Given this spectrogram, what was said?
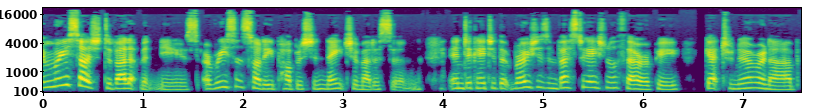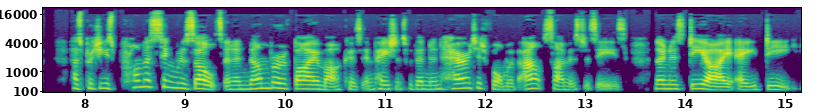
In research development news, a recent study published in Nature Medicine indicated that Roche's investigational therapy, gantenerumab, has produced promising results in a number of biomarkers in patients with an inherited form of Alzheimer's disease known as DIAD.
